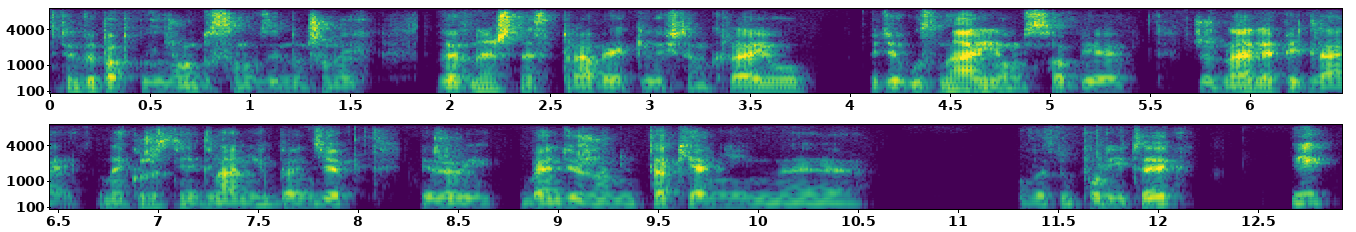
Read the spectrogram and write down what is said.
w tym wypadku z rządu Stanów Zjednoczonych, wewnętrzne sprawy jakiegoś tam kraju, gdzie uznają sobie, że najlepiej dla, najkorzystniej dla nich będzie, jeżeli będzie rządził taki, a nie inny, powiedzmy, polityk i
